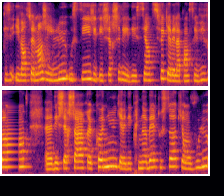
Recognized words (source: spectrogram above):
puis éventuellement, j'ai lu aussi, j'ai été chercher des, des, scientifiques qui avaient la pensée vivante, euh, des chercheurs connus qui avaient des prix Nobel, tout ça, qui ont voulu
